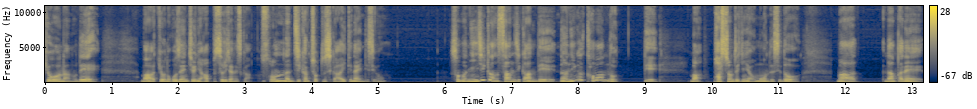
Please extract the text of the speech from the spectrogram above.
今日なので、まあ、今日の午前中にアップするじゃないですか。そんな時間ちょっとしか空いてないんですよ。その2時間、3時間で何が変わんのって、まあ、パッション的には思うんですけど、まあ、なんかね、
